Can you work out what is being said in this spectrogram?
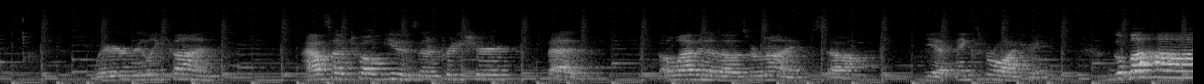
We're really fun. I also have 12 views, and I'm pretty sure that 11 of those were mine. So, yeah, thanks for watching. Goodbye!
